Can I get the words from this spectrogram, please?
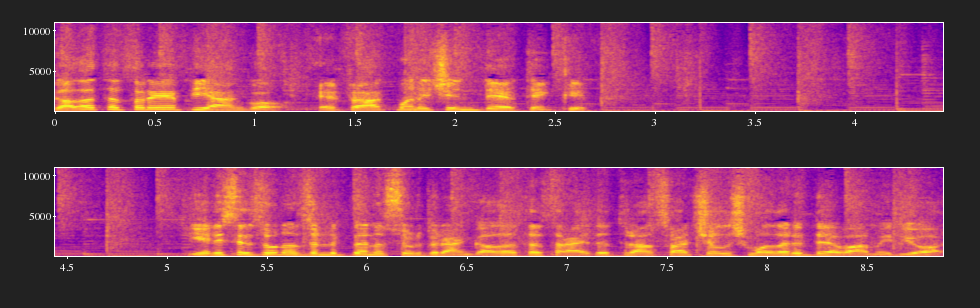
Galatasaray'a piyango, Efe Akman için dev teklif. Yeni sezon hazırlıklarını sürdüren Galatasaray'da transfer çalışmaları devam ediyor.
